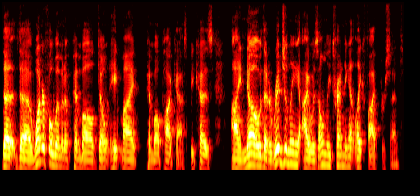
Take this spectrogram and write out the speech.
the the wonderful women of pinball don't hate my pinball podcast because I know that originally I was only trending at like 5%.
